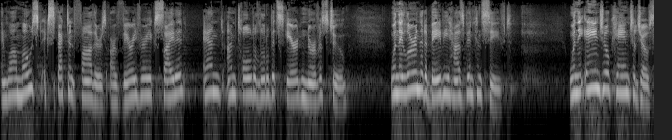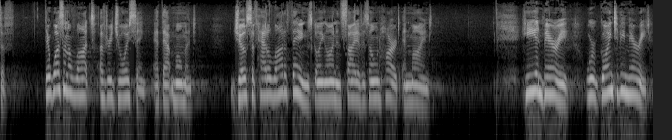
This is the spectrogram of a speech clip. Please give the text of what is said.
And while most expectant fathers are very, very excited, and I'm told a little bit scared and nervous too, when they learn that a baby has been conceived, when the angel came to Joseph, there wasn't a lot of rejoicing at that moment. Joseph had a lot of things going on inside of his own heart and mind. He and Mary were going to be married,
